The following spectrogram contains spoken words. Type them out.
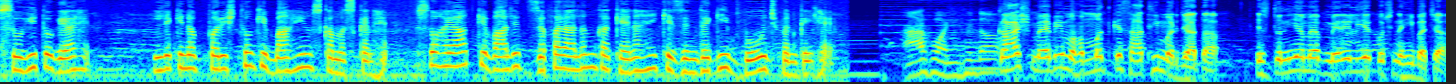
सो ही तो गया है, लेकिन अब फरिश्तों की बाहें उसका मस्कन है। सोहयात के वालिद ज़फ़र आलम का कहना है कि ज़िंदगी बोझ बन गई है। काश मैं भी मोहम्मद के साथ ही मर जाता। इस दुनिया में अब मेरे लिए कुछ नहीं बचा।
